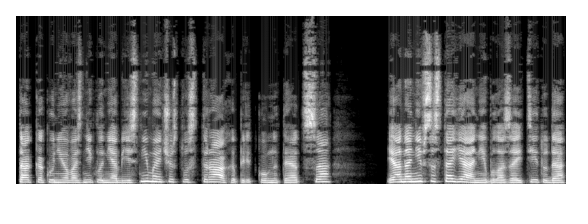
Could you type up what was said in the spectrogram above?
так как у нее возникло необъяснимое чувство страха перед комнатой отца, и она не в состоянии была зайти туда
